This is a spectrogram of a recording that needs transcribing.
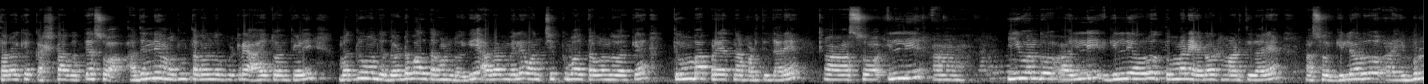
ತರೋಕೆ ಕಷ್ಟ ಆಗುತ್ತೆ. ಸೊ ಅದನ್ನೇ ಮೊದಲು ತಗೊಂಡೋಗ್ಬಿಟ್ರೆ ಆಯಿತು ಅಂತೇಳಿ ಮೊದಲು ಒಂದು ದೊಡ್ಡ ಬಾಲ್ ತಗೊಂಡೋಗಿ ಅದಾದಮೇಲೆ ಒಂದು ಚಿಕ್ಕ ಬಾಲ್ ತಗೊಂಡೋಗೋಕ್ಕೆ ತುಂಬ ಪ್ರಯತ್ನ ಪಡ್ತಿದ್ದಾರೆ. ಸೊ ಇಲ್ಲಿ ಈ ಒಂದು ಇಲ್ಲಿ ಗಿಲ್ಲಿ ಅವರು ತುಂಬಾನೇ ಎಡವಟ್ ಮಾಡ್ತಿದ್ದಾರೆ. ಸೊ ಗಿಲ್ಲಿ ಅವರು ಇಬ್ಬರು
